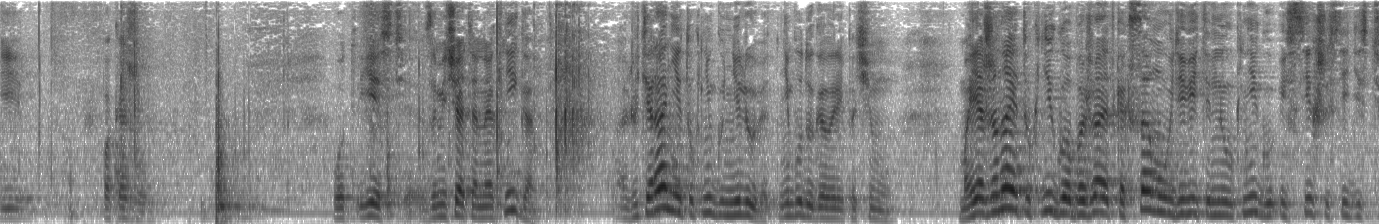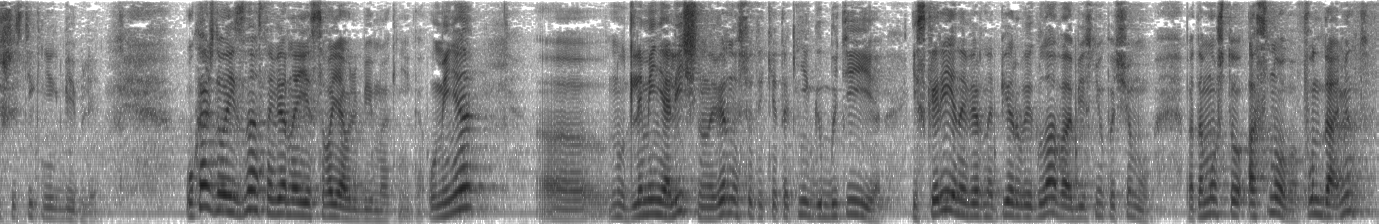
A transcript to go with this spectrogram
и покажу. Вот есть замечательная книга. Лютеране эту книгу не любят, не буду говорить почему. Моя жена эту книгу обожает как самую удивительную книгу из всех 66 книг Библии. У каждого из нас, наверное, есть своя любимая книга. У меня, э, ну, для меня лично, наверное, все-таки это книга «Бытие». И скорее, наверное, первые главы объясню почему. Потому что основа, фундамент –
